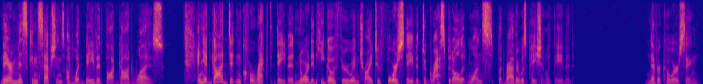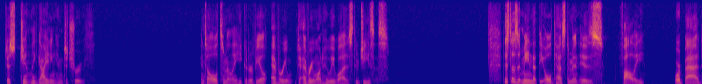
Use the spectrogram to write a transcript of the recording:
They are misconceptions of what David thought God was. And yet, God didn't correct David, nor did he go through and try to force David to grasp it all at once, but rather was patient with David, never coercing, just gently guiding him to truth. Until ultimately he could reveal every, to everyone who he was through Jesus. This doesn't mean that the Old Testament is folly or bad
